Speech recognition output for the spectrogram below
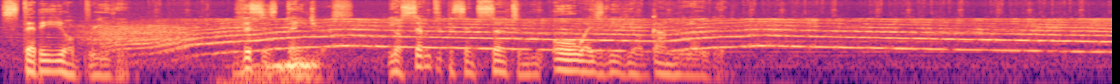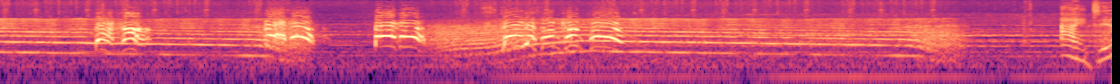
Steady your breathing. This is dangerous. You're 70% certain you always leave your gun loaded. Back up! Back up! Back up! Status unconfirmed! I do?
